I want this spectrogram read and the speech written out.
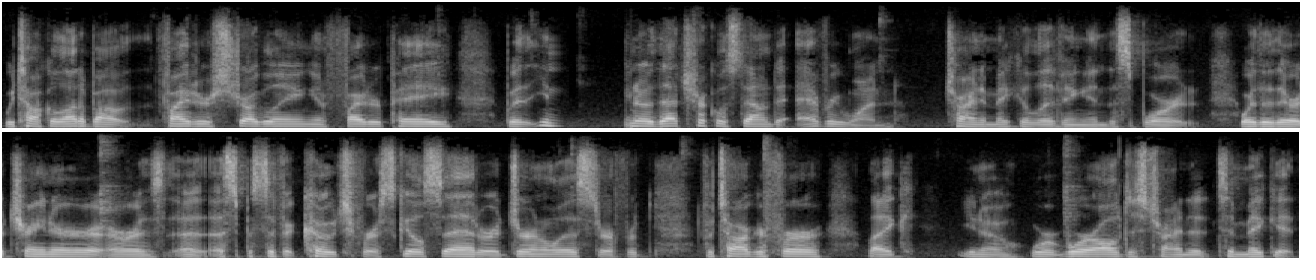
we talk a lot about fighters struggling and fighter pay but you know that trickles down to everyone trying to make a living in the sport whether they're a trainer or a, a specific coach for a skill set or a journalist or a ph- photographer like you know we're, we're all just trying to, to make it.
